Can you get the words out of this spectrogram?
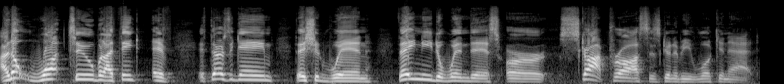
I don't want to, but I think if if there's a game they should win, they need to win this, or Scott Frost is gonna be looking at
